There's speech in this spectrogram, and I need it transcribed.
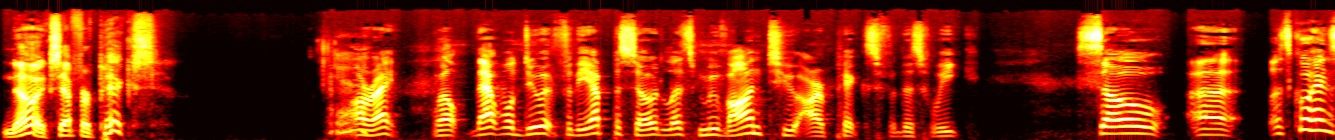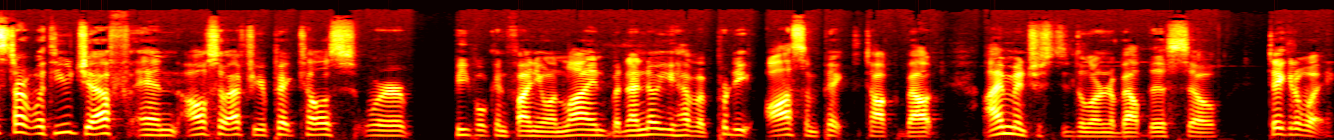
No, except for picks. Yeah. All right. Well, that will do it for the episode. Let's move on to our picks for this week. So, uh, let's go ahead and start with you, Jeff. And also, after your pick, tell us where people can find you online. But I know you have a pretty awesome pick to talk about. I'm interested to learn about this. So, take it away.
